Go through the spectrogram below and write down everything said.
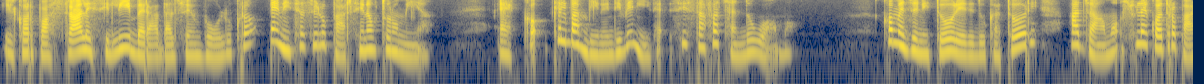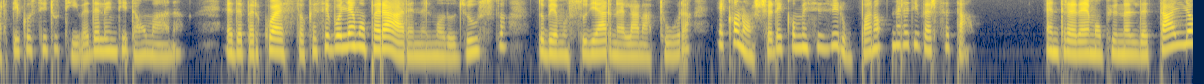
Il corpo astrale si libera dal suo involucro e inizia a svilupparsi in autonomia. Ecco che il bambino in divenire si sta facendo uomo. Come genitori ed educatori agiamo sulle quattro parti costitutive dell'entità umana ed è per questo che se vogliamo operare nel modo giusto dobbiamo studiarne la natura e conoscere come si sviluppano nelle diverse età. Entreremo più nel dettaglio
